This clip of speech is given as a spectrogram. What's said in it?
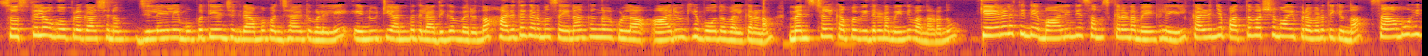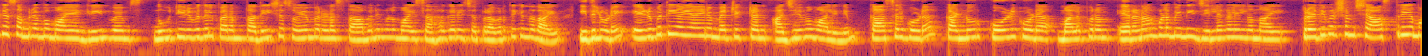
സ്വസ്തി ലോഗോ പ്രകാശനം ജില്ലയിലെ മുപ്പത്തിയഞ്ച് ഗ്രാമപഞ്ചായത്തുകളിലെ എണ്ണൂറ്റി അൻപതിലധികം വരുന്ന ഹരിതകർമ്മ സേനാംഗങ്ങൾക്കുള്ള ആരോഗ്യബോധവൽക്കരണം മെൻസ്ട്രൽ കപ്പ് വിതരണം എന്നിവ നടന്നു. കേരളത്തിന്റെ മാലിന്യ സംസ്കരണ മേഖലയിൽ കഴിഞ്ഞ പത്ത് വർഷമായി പ്രവർത്തിക്കുന്ന സാമൂഹിക സംരംഭമായ ഗ്രീൻ വേംസ് നൂറ്റി ഇരുപതിൽ പരം തദ്ദേശ സ്വയംഭരണ സ്ഥാപനങ്ങളുമായി സഹകരിച്ച് പ്രവർത്തിക്കുന്നതായും ഇതിലൂടെ എഴുപത്തി അയ്യായിരം മെട്രിക് ടൺ അജൈവ മാലിന്യം കാസർഗോഡ് കണ്ണൂർ കോഴിക്കോട് മലപ്പുറം എറണാകുളം എന്നീ ജില്ലകളിൽ നിന്നായി പ്രതിവർഷം ശാസ്ത്രീയമായി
